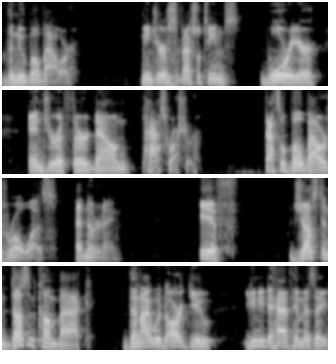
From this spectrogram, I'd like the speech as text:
the new Bo Bauer. Means you're a mm-hmm. special teams warrior and you're a third down pass rusher. That's what Bo Bauer's role was at Notre Dame. If Justin doesn't come back, then I would argue you need to have him as a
